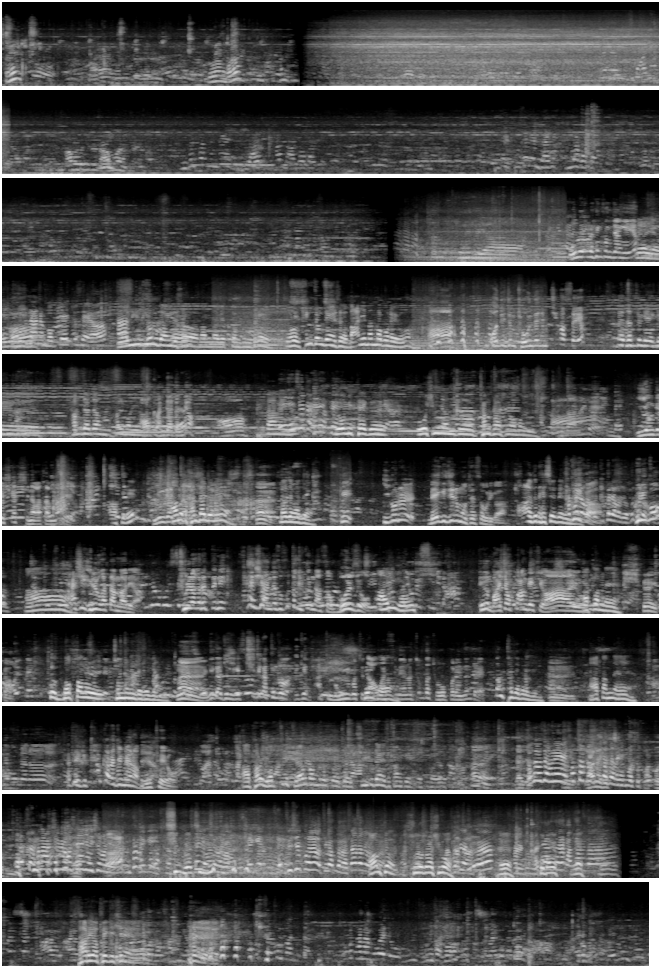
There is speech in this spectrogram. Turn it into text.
네? 노란 거요? 이야, 오늘은 행성장이에요? 예, 예, 오늘 나는 먹게 해주세요. 원성장에서 만나 뵀던 분들을 오늘 행정장에서 많이 만나보네요. 아, 어디 좀 좋은 데 좀 찍었어요? 네, 저쪽에 그 감자전 할머니하고 어, 간자전요? 어, 그 다음에 요, 요 밑에 그 50년 그 장사하신 어머니. 감사하는데 이용재 씨가 지나갔단 말이에요. 아 그래? 이용재 아무튼 지나갔 한달 전에 네. 맞아 맞아. 그 이거를 매기지를 못했어 우리가. 아 그래 했어야 되는데. 그러니까 그리고 아 다시 일로 갔단 말이야. 줄라 그랬더니 3시 안 돼서 호떡이 끝났어. 뭘 줘? 아이고 이거 맛이 꽝 됐지. 아유. 아깝네. 그러니까. 그 먹방을 전문인데 거기는 네. 그러니까 좀 이게 치즈 같은 거 이렇게 막 먹는 것도 나오고 그러니까. 했으면 좀 더 좋을 뻔했는데. 빵 터져버리지. 네. 아깝네. 하여튼 이렇게 팍 깔아주면 못해요. 아 바로 옆집 대양반들을 또 진부장에서 관계 있었어요. 어서오세요, 우리 섭섭 나는 이거. 찍은 것도 봤거든요. 하나 시면 세개 있으면 세개 있어. 친구야 친구? 뭐 드실 거예요? 어떻게 할 거예요? 싸가지고. 아무튼 수고들 하시고. 어떻게 할 거예요? 예. 또 봐요. 감사합니다. 예. 예. 바로 옆에 계시네.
